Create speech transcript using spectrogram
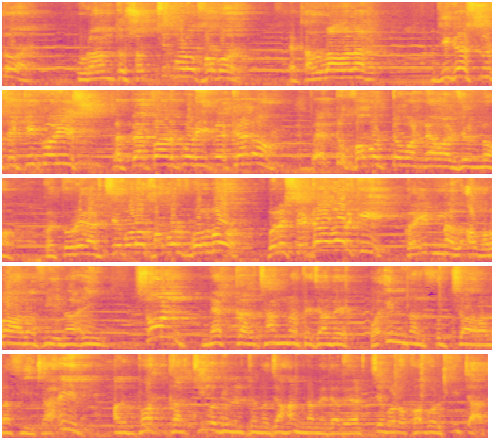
তো হয় কোরআন তো সবচেয়ে বড় খবর। এক আল্লাহওয়ালার জিজ্ঞাসা করছে, কি করিস? পেপার পড়ি। কেন? একটু খবর টবর নেওয়ার জন্য। তোরে আর চেয়ে বড় খবর বলব? বলে, সেটা আবার কি? ইন্নাল আবরার ফি নাঈম। শোন, নেককার জান্নাতে যাবে। ওয়া ইন্নাল ফুজ্জার লাফি জাহিম আর বৎকার চিরদিনের জন্য জাহান নামে যাবে। আর চেয়ে বড় খবর কি চাস?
